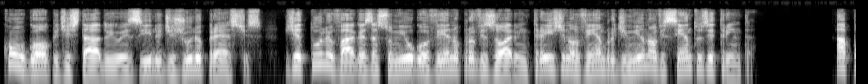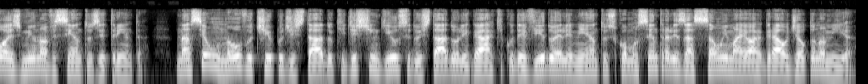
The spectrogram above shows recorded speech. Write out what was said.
Com o golpe de Estado e o exílio de Júlio Prestes, Getúlio Vargas assumiu o governo provisório em 3 de novembro de 1930. Após 1930, nasceu um novo tipo de Estado que distinguiu-se do Estado oligárquico devido a elementos como centralização e maior grau de autonomia,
